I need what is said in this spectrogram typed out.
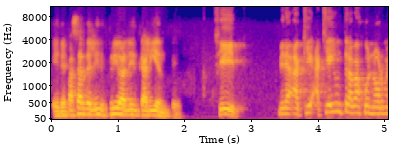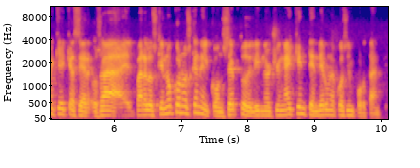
eh, de pasar del lead frío al lead caliente? Sí, mira, aquí, aquí hay un trabajo enorme que hay que hacer. O sea, para los que no conozcan el concepto de lead nurturing, hay que entender una cosa importante.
